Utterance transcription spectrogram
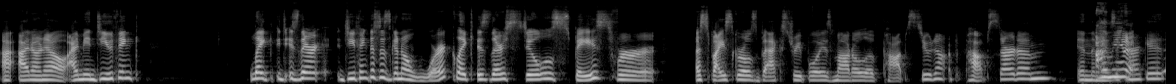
I, I don't know. I mean, do you think like is there do you think this is gonna work? Like, is there still space for a Spice Girls Backstreet Boys model of pop student pop stardom in the I music mean, market?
